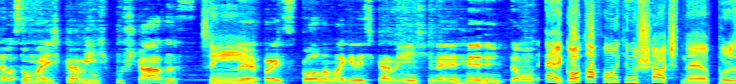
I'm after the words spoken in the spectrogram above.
Elas são magicamente puxadas, Sim. né, pra escola magneticamente, né? então. É, igual eu tava falando aqui no chat, né? Por,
